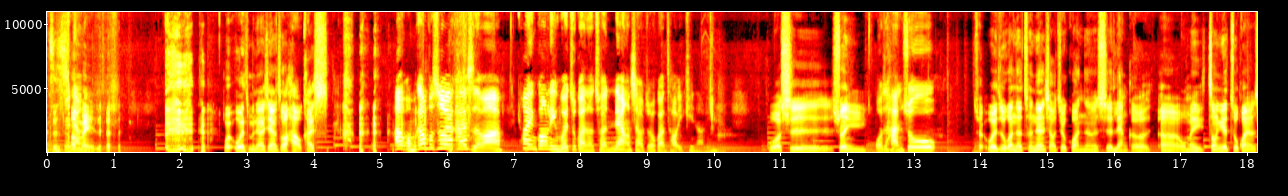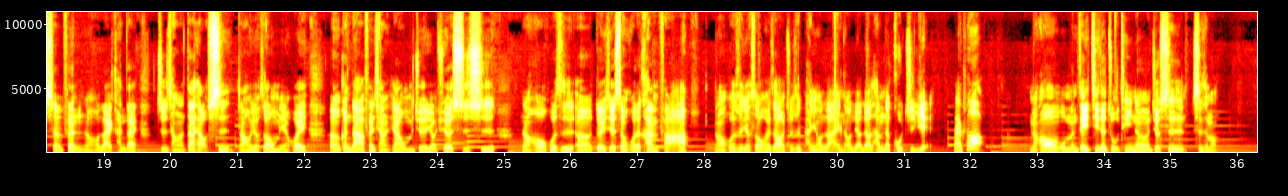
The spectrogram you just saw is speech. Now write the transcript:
这是酸梅的。为为什么你要现在说好开始？啊，我们刚刚不是说要开始了吗？欢迎光临为主管的存量小酒馆，超 EK 那里。我是顺仪，我是韩叔。为主管的存量小酒馆呢，是两个呃，我们以中医主管的身份，然后来看待职场的大小事，然后有时候我们也会呃跟大家分享一下我们觉得有趣的时事，然后或是呃对一些生活的看法，然后或者是有时候会找就是朋友来，然后聊聊他们的酷职业。没错。然后我们这一季的主题呢，就是是什么？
